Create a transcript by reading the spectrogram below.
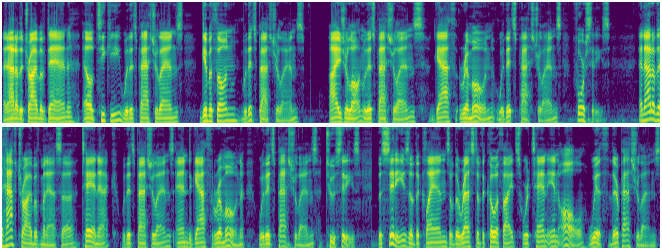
and out of the tribe of Dan, Eltekeh with its pasture lands, Gibbethon with its pasture lands, Aijalon with its pasture lands, Gath Rimmon with its pasture lands, four cities. And out of the half tribe of Manasseh, Taanach with its pasture lands, and Gath Rimmon with its pasture lands, two cities. The cities of the clans of the rest of the Kohathites were ten in all, with their pasture lands.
